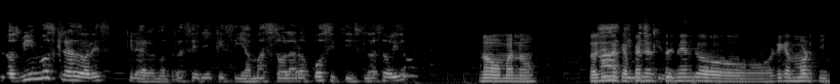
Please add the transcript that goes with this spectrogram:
Los mismos creadores crearon otra serie que se llama Solar Opposites. ¿Lo has oído? No, mano. Estoy haciendo Ah, que apenas que- estoy viendo Rick and Morty.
